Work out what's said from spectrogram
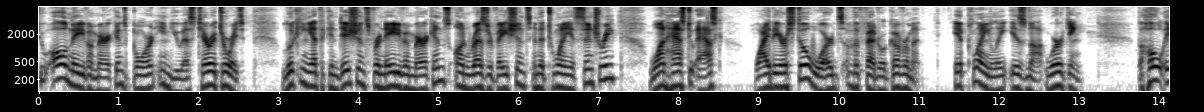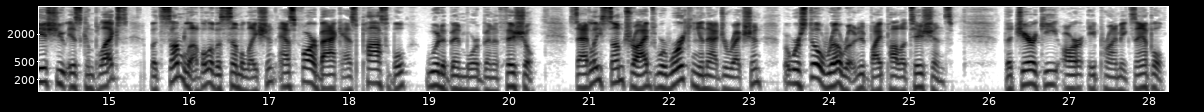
to all Native Americans born in U.S. territories. Looking at the conditions for Native Americans on reservations in the 20th century, one has to ask why they are still wards of the federal government. It plainly is not working. The whole issue is complex, but some level of assimilation as far back as possible would have been more beneficial. Sadly, some tribes were working in that direction, but were still railroaded by politicians. The Cherokee are a prime example.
